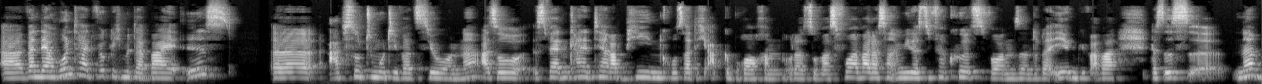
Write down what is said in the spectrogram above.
äh, wenn der Hund halt wirklich mit dabei ist, äh, absolute Motivation. Ne? Also es werden keine Therapien großartig abgebrochen oder sowas. Vorher war das dann irgendwie, dass die verkürzt worden sind oder irgendwie, aber das ist äh, ne,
